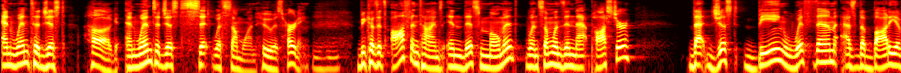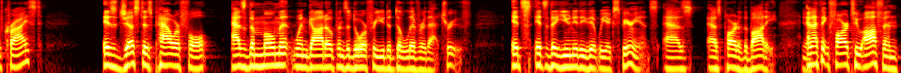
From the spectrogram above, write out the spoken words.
and when to just hug and when to just sit with someone who is hurting. Mm-hmm. Because it's oftentimes in this moment when someone's in that posture that just being with them as the body of Christ is just as powerful as the moment when God opens a door for you to deliver that truth. It's it's the unity that we experience as as part of the body. And I think far too often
